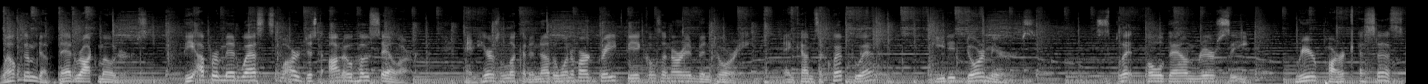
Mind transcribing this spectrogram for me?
Welcome to Bedrock Motors, the Upper Midwest's largest auto wholesaler. And here's a look at another one of our great vehicles in our inventory and comes equipped with heated door mirrors, split fold down rear seat, rear park assist,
